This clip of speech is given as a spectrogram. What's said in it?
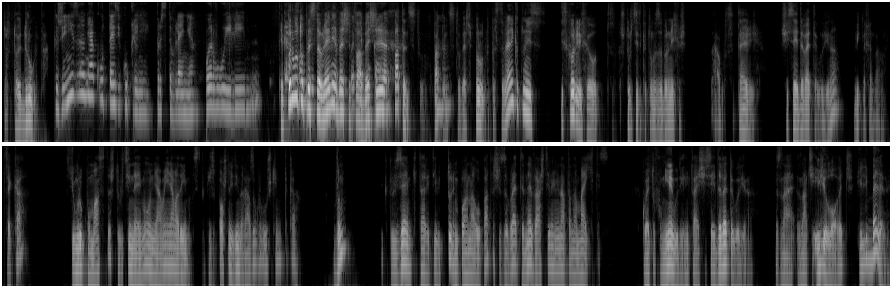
То, той е друго това. Кажи ни за някои от тези куклени представления. Първо или... И първото представление беше това, беше патенството. Патенството беше първото представление, като ни изхвърлиха от штурците, като ме забраниха ш- август, септември 69-та година, викнаха на ЦК, с юмрук по масата, штурци не е имало, няма и няма да има. След като започна един разговор, ушким така. Вън, и като ви вземем китарите и ви турим по една лопата, ще забравите не вашите имената на майките си. Което в уния години, това е 69-та година, знае, значи или Ловеч, или Белене.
